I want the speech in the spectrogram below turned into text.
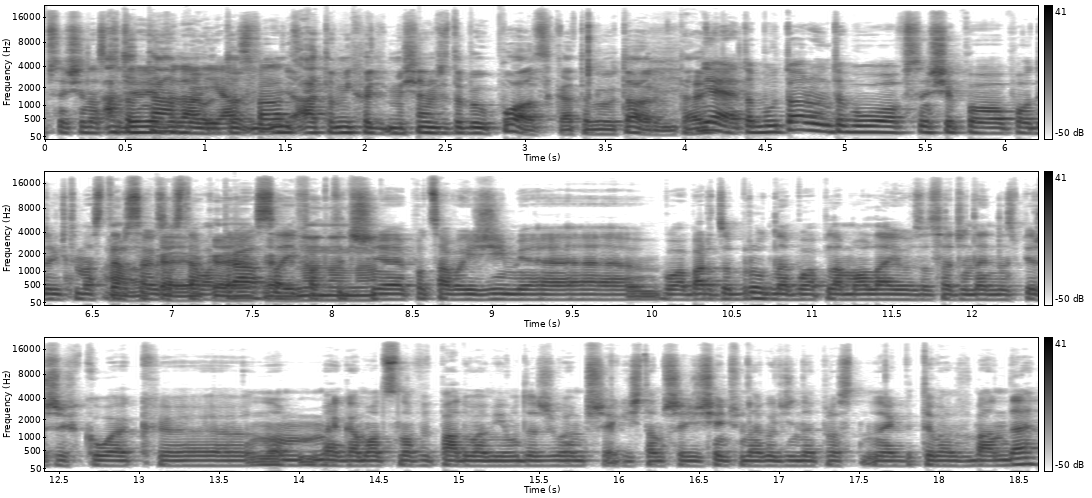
W sensie na A stadionie tam wylali był, to, asfalt. a to mi chodzi, myślałem, że to był Płock, a to był Toruń, tak? Nie, to był Toruń, to było w sensie po, po Drift Mastersach A, okej, została okej, trasa okej. i No, no, no. faktycznie po całej zimie była bardzo brudna, była plama oleju, w zasadzie na jednym z pierwszych kółek e, no, mega mocno wypadłem i uderzyłem przy jakichś tam 60 na godzinę prosto, jakby tyłem w bandę.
